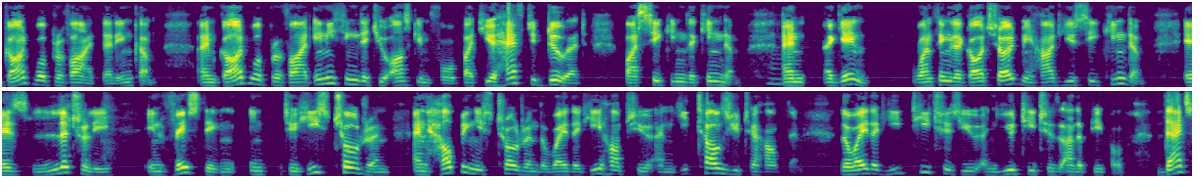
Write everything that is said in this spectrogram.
God will provide that income, and God will provide anything that you ask Him for. But you have to do it by seeking the kingdom. Mm-hmm. And again, one thing that God showed me, how do you see kingdom, is literally investing into his children and helping his children the way that he helps you and he tells you to help them, the way that he teaches you and you teaches other people. That's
